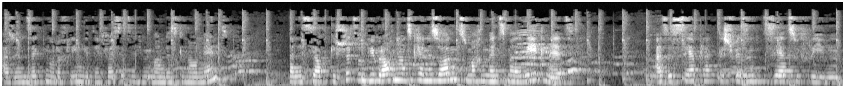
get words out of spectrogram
Also Insekten- oder Fliegengitter. Ich weiß jetzt nicht, wie man das genau nennt. Dann ist sie auch geschützt und wir brauchen uns keine Sorgen zu machen, wenn es mal regnet. Also sehr praktisch, wir sind sehr zufrieden.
